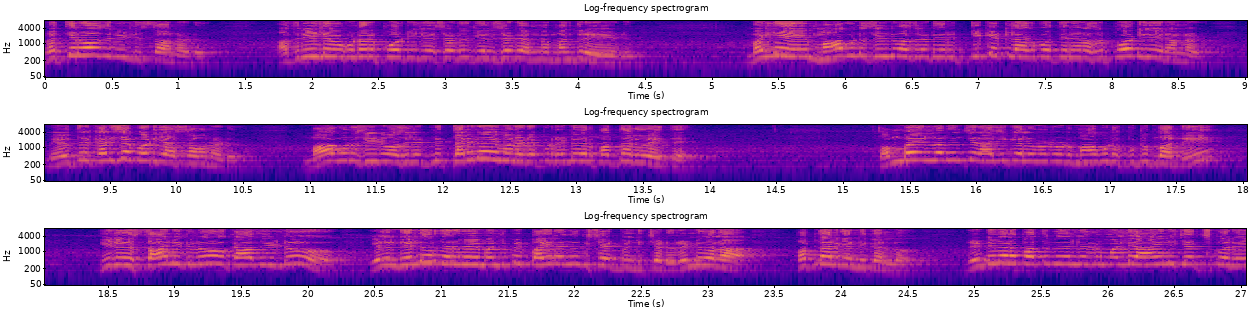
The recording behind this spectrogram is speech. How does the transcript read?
ప్రతిరోజు నీళ్ళు ఇస్తా అన్నాడు. అతను నీళ్ళు ఇవ్వకుండానే పోటీ చేశాడు గెలిచాడు ఎమ్మె మంత్రి అయ్యాడు. మళ్ళీ మాగుండు శ్రీనివాసరెడ్డి గారికి టికెట్ లేకపోతే నేను అసలు పోటీ చేయను అన్నాడు. మేమిద్దరు కలిసే పోటీ చేస్తామన్నాడు మాగుండు శ్రీనివాసరెడ్డిని తరివేయమన్నాడు ఇప్పుడు రెండు వేల పద్నాలుగులో అయితే. తొంభైలో నుంచి రాజకీయాల్లో ఉన్నటువంటి మాగుండు కుటుంబాన్ని వీళ్ళు స్థానికులు కాదు వీళ్ళు వీళ్ళు నెల్లూరు తరివేయమని చెప్పి బహిరంగంగా స్టేట్మెంట్ ఇచ్చాడు రెండు వేల పద్నాలుగు ఎన్నికల్లో. రెండు వేల పంతొమ్మిది ఎన్నికలు మళ్ళీ ఆయన్ని చేర్చుకొని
